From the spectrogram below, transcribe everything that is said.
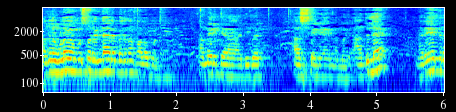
அதுல உலகம் முழுசும் ரெண்டாயிரம் பேர் தான் ஃபாலோ பண்றேன் அமெரிக்கா அதிபர் ஆஸ்திரேலியா இந்த மாதிரி. அதுல நரேந்திர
